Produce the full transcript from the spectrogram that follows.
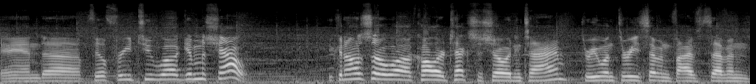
And uh, feel free to uh, give him a shout. You can also uh, call or text the show anytime 313 757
